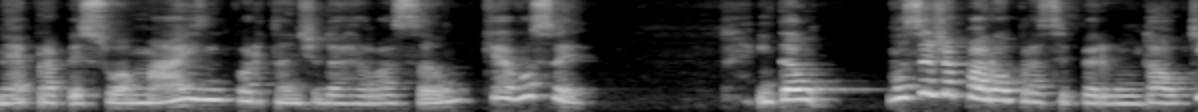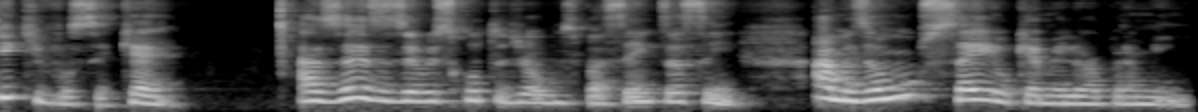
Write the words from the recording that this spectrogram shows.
né, para a pessoa mais importante da relação, que é você. Então, você já parou para se perguntar o que, que você quer? Às vezes eu escuto de alguns pacientes assim: ah, mas eu não sei o que é melhor para mim.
